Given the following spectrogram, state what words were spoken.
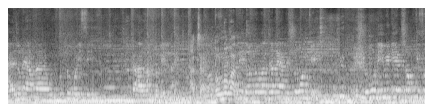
আয়োজনে আমরা উদ্বুদ্ধ হয়েছি আলহামদুলিল্লাহ। আচ্ছা ধন্যবাদ। ধন্যবাদ জানাই আমি সুমনকে। সুমন ইমিডিয়েট সবকিছু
